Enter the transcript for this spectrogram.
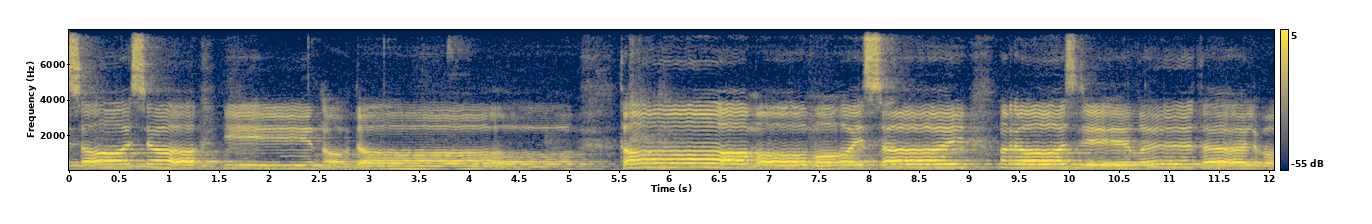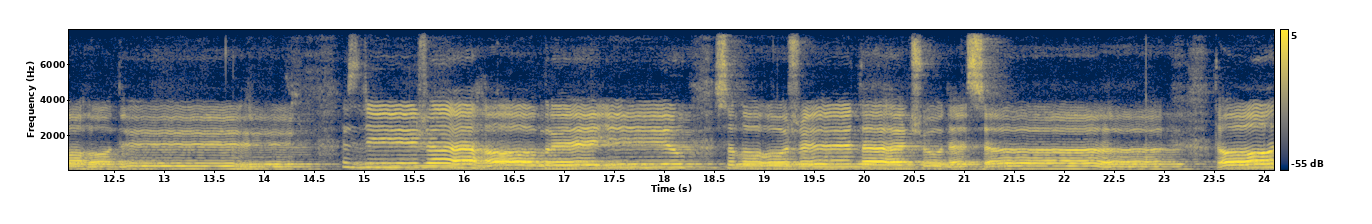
написася іногда. Там Мойсей, розділитель води, здіже Гавриїл, служитель чудесе, то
